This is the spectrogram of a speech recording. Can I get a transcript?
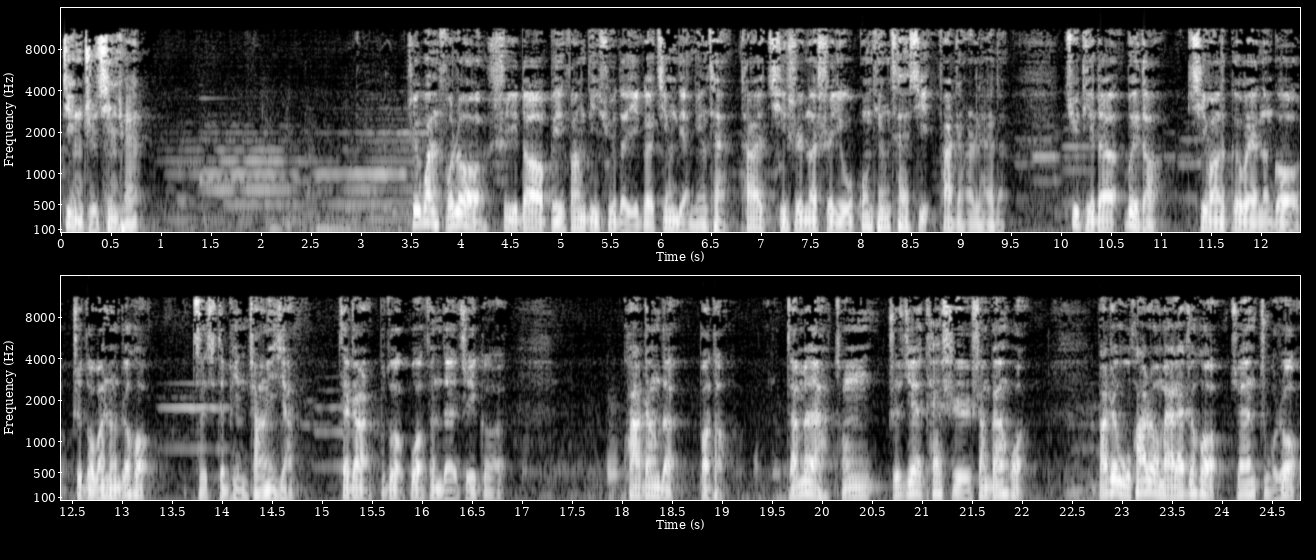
禁止侵权。这万福肉是一道北方地区的一个经典名菜，它其实呢是由宫廷菜系发展而来的。具体的味道，希望各位能够制作完成之后仔细的品尝一下，在这儿不做过分的这个夸张的报道。咱们啊，从直接开始上干货，把这五花肉买来之后，先煮肉。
